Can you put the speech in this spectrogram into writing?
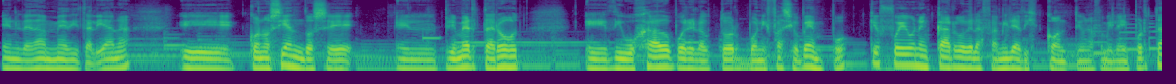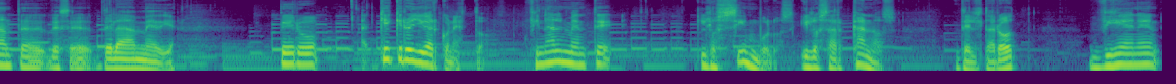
en la Edad Media italiana, eh, conociéndose el primer tarot eh, dibujado por el autor Bonifacio Bempo, que fue un encargo de la familia Visconti, una familia importante de, de la Edad Media. Pero, ¿qué quiero llegar con esto? Finalmente, los símbolos y los arcanos del tarot vienen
